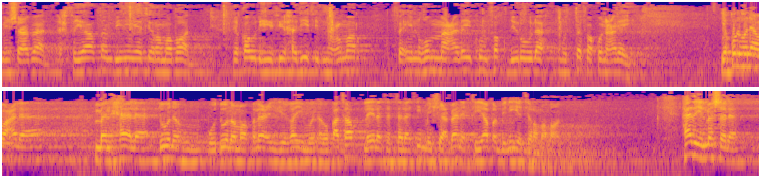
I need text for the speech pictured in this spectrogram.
من شعبان احتياطا بنية رمضان. لقوله في حديث ابن عمر فإن غم عليكم فاقدروا له. متفق عليه. يقول هنا وعلى من حال دونهم ودون مطلعه غيم أو قتر ليلة الثلاثين من شعبان احتياطا بنية رمضان. هذه المسألة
